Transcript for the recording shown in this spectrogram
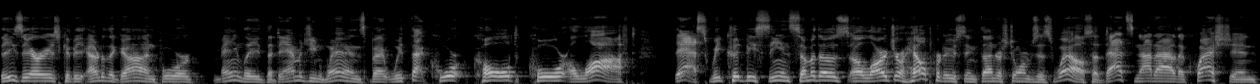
These areas could be under the gun for mainly the damaging winds but with that core, cold core aloft Yes, we could be seeing some of those uh, larger hail producing thunderstorms as well. So that's not out of the question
